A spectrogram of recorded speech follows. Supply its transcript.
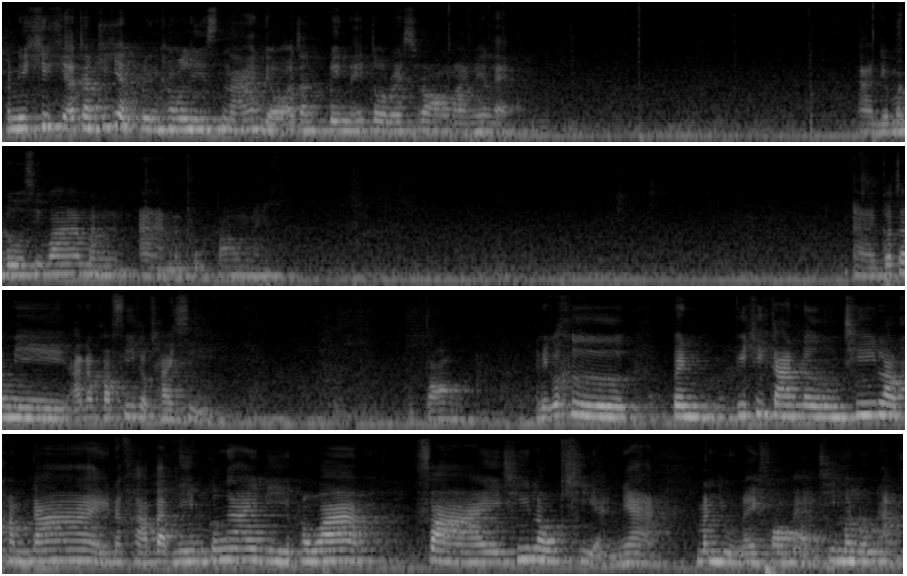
วันนี้ขี้อาจารย์ขี้เกียจปรินทั้ง list นะ เดี๋ยวอาจารย์ปรินไอตัว restaurant มาเนี่ยแหละ อ่าเดี๋ยวมาดูซิว่ามันอ่านมันถูกต้องไหมอ่าก็จะมี Art of Coffee กับชายสี่ ต้อง อันนี้ก็คือเป็นวิธีการหนึ่งที่เราทำได้นะคะ แบบนี้มันก็ง่ายดี เพราะว่าไฟล์ที่เราเขียนเนี่ยมันอยู่ในฟอร์แมตที่มนุษย์อ่าน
